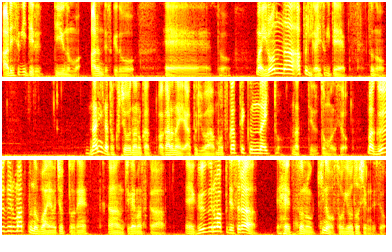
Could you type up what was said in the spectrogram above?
ありすぎてるっていうのもあるんですけど、えーっと、まあいろんなアプリがありすぎて、その、何が特徴なのかわからないアプリはもう使ってくんないとなってると思うんですよ。まあ Google マップの場合はちょっとね、あの違いますが、えー Google マップですら、えーその機能を削ぎ落としてるんですよ。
